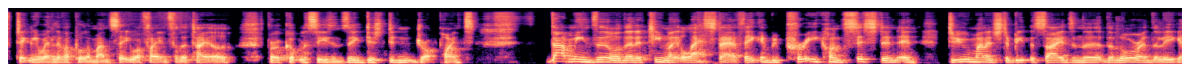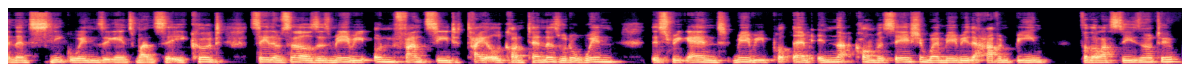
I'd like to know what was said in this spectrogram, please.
particularly when Liverpool and Man City were fighting for the title for a couple of seasons, they just didn't drop points. That means though that a team like Leicester, if they can be pretty consistent and do manage to beat the sides in the, the lower end of the league and then sneak wins against Man City, could see themselves as maybe unfancied title contenders. Would a win this weekend maybe put them in that conversation where maybe they haven't been for the last season or two?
